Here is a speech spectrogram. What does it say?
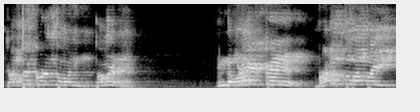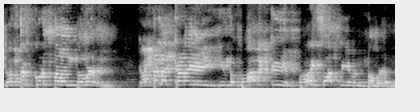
கற்றுக் கொடுத்தவன் தமிழன். இந்த உலகிற்கு மருத்துவத்தை கட்டடக்கலையை இந்த பாருக்கு பறைசாற்றியவன் தமிழன்.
